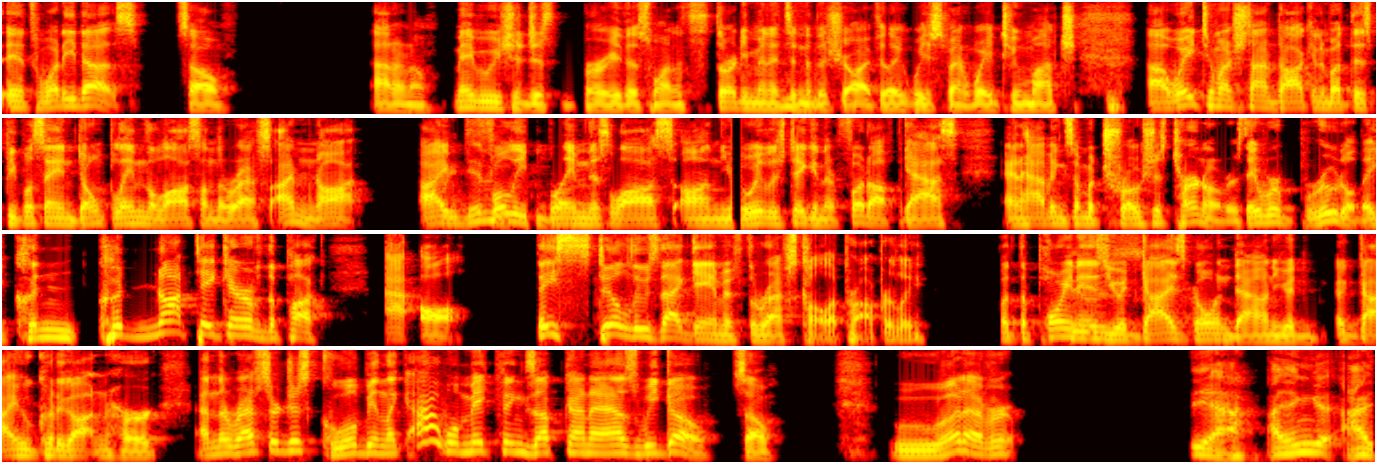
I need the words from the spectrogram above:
it's what he does. So I don't know. Maybe we should just bury this one. It's 30 minutes into the show. I feel like we've spent way too much, uh, way too much time talking about this. People saying don't blame the loss on the refs. I'm not. I fully blame this loss on the Oilers taking their foot off the gas and having some atrocious turnovers. They were brutal. They couldn't could not take care of the puck at all. They still lose that game if the refs call it properly. But the point is, you had guys going down. You had a guy who could have gotten hurt, and the refs are just cool, being like, "Ah, we'll make things up kind of as we go." So, whatever. Yeah, I think I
